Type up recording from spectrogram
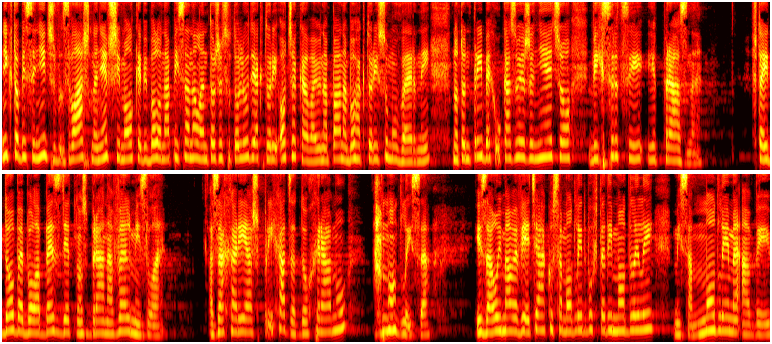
Nikto by si nič zvláštne nevšimol, keby bolo napísané len to, že sú to ľudia, ktorí očakávajú na Pána Boha, ktorí sú mu verní. No ten príbeh ukazuje, že niečo v ich srdci je prázdne. V tej dobe bola bezdetnosť brána veľmi zle. A Zachariáš prichádza do chrámu a modlí sa. Je zaujímavé, viete, akú sa modlitbu vtedy modlili? My sa modlíme, aby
